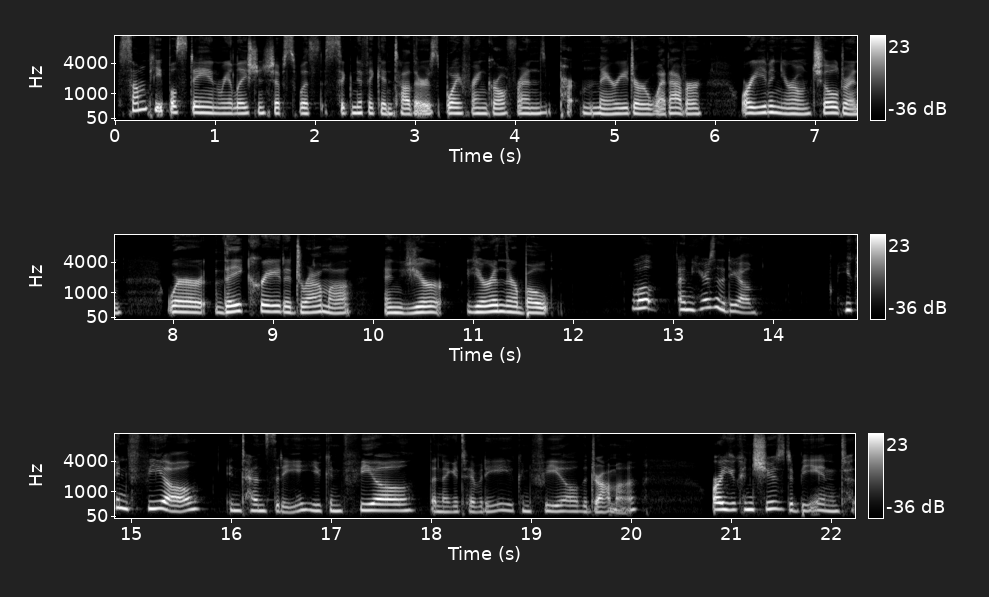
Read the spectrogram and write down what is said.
some people stay in relationships with significant others boyfriend girlfriend par- married or whatever or even your own children where they create a drama and you're you're in their boat Well, and here's the deal you can feel intensity, you can feel the negativity, you can feel the drama, or you can choose to be in, t-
